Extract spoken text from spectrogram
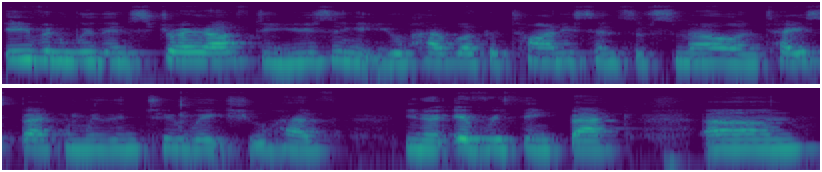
even within straight after using it, you'll have like a tiny sense of smell and taste back. And within two weeks, you'll have, you know, everything back. Um,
